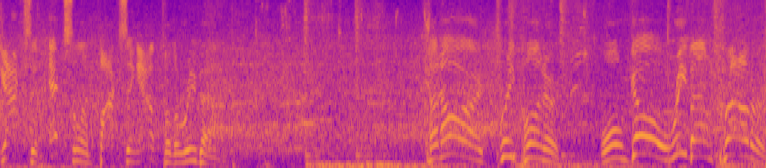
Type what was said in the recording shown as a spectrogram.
Jackson, excellent boxing out for the rebound. Kennard, three-pointer. Won't go. Rebound Crowder.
